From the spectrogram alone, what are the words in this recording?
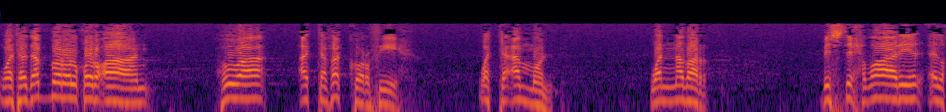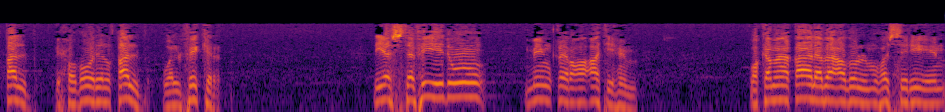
وتدبر القرآن هو التفكر فيه والتأمل والنظر باستحضار القلب بحضور القلب والفكر ليستفيدوا من قراءتهم. وكما قال بعض المفسرين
